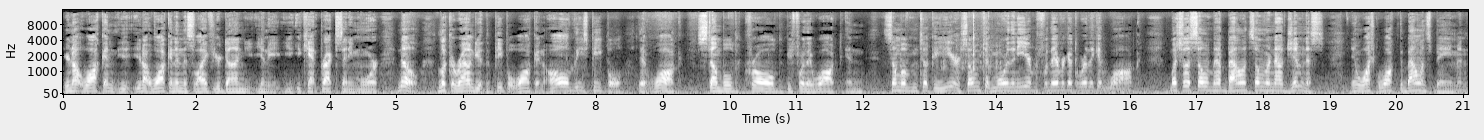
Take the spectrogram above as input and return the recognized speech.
You're not walking you- you're not walking in this life. You're done. You, you know you, you can't practice anymore. No. Look around you at the people walking. All these people that walk stumbled crawled before they walked and some of them took a year. Some of them took more than a year before they ever got to where they could walk. Much less some of them have balance. Some are now gymnasts. You know, walk, walk the balance beam and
